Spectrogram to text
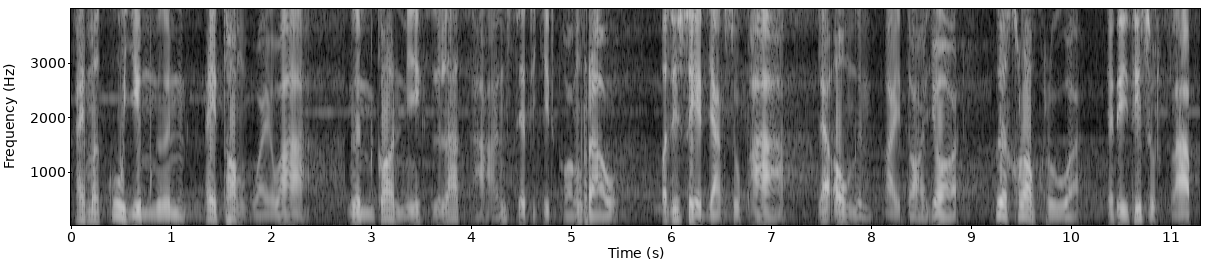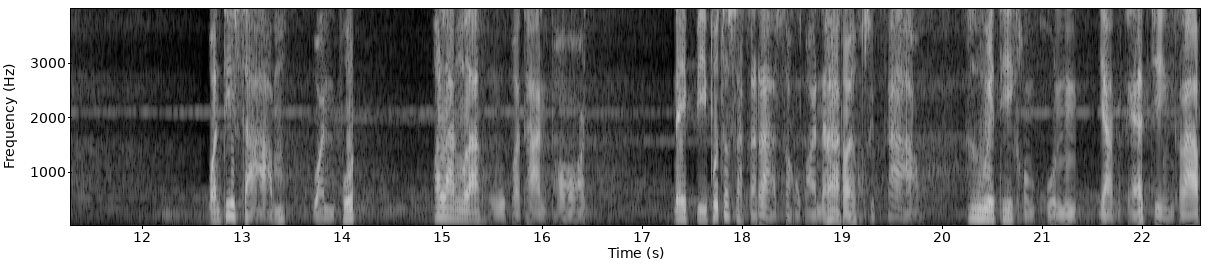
ใครมากู้ยืมเงินให้ท่องไว้ว่า เงินก้อนนี้คือรากฐานเศรษฐกิจของเรา ปฏิเสธอย่างสุภาพ และเอาเงินไปต่อยอด เพื่อครอบครัวจะดีที่สุดครับ วันที่ 3 วันพุธ พลังลาหูประทานพร ในปีพุทธศักราช 2569 คือเวทีของคุณอย่างแท้จริงครับ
